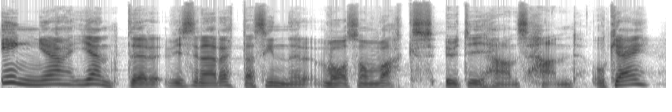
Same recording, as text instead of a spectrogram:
Inga jäntor vid sina rätta sinnen var som vax uti i hans hand. Okej? Okay?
